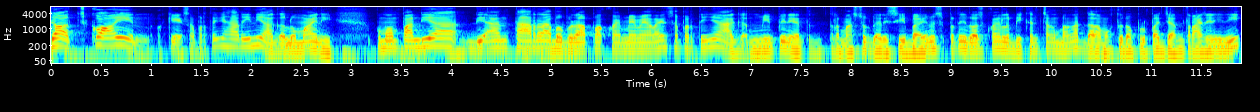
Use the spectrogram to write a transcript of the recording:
Dogecoin. Oke, sepertinya hari ini agak lumayan nih. Pemompan dia di antara beberapa coin meme lain sepertinya agak memimpin ya termasuk dari Shiba Inu seperti Dogecoin lebih kencang banget dalam waktu 24 jam terakhir ini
